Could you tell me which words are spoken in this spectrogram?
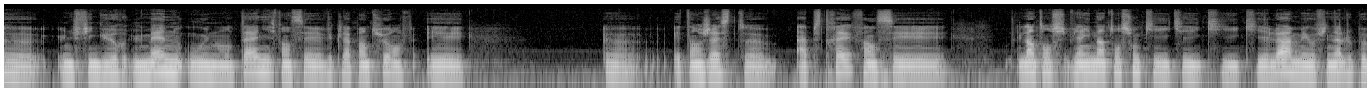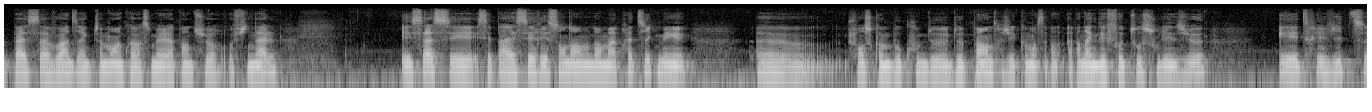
une figure humaine ou une montagne. Enfin, c'est vu que la peinture est, est un geste abstrait. Enfin, c'est l'intention, il y a une intention qui, qui, qui, est là, mais au final, je ne peux pas savoir directement à quoi ressemblait la peinture au final. Et ça, c'est n'est pas assez récent dans, dans, ma pratique, mais euh, je pense comme beaucoup de, peintres, j'ai commencé à peindre avec des photos sous les yeux. Et très vite,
